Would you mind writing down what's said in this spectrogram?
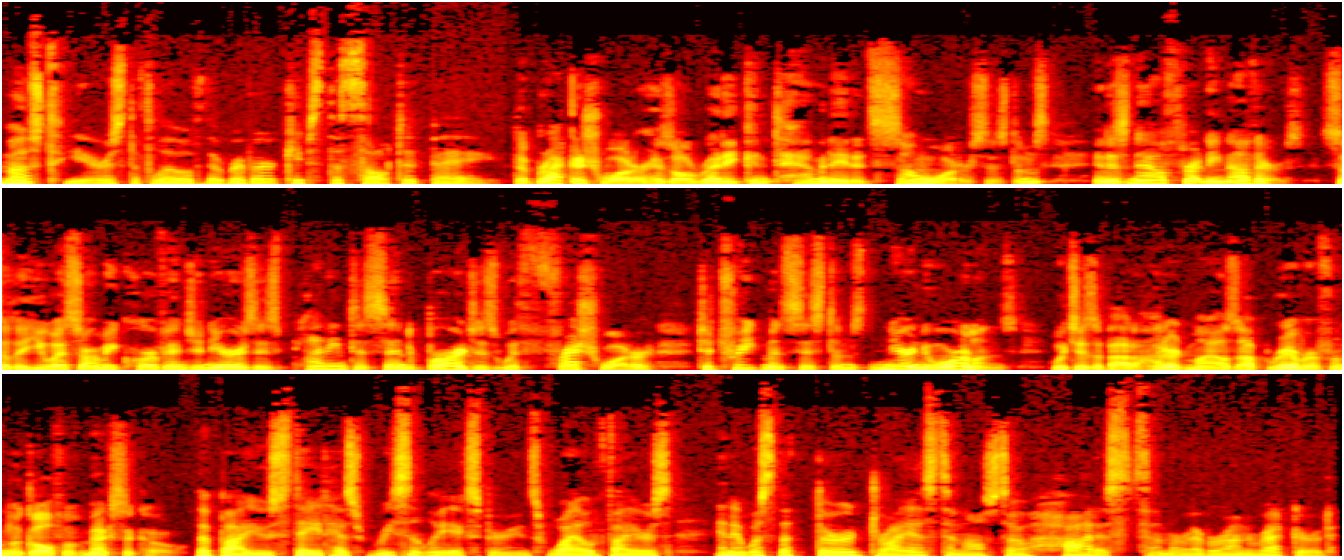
Most years, the flow of the river keeps the salt at bay. The brackish water has already contaminated some water systems and is now threatening others, so the U.S. Army Corps of Engineers is planning to send barges with fresh water to treatment systems near New Orleans, which is about a 100 miles upriver from the Gulf of Mexico. The Bayou State has recently experienced wildfires, and it was the third driest and also hottest summer ever on record.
